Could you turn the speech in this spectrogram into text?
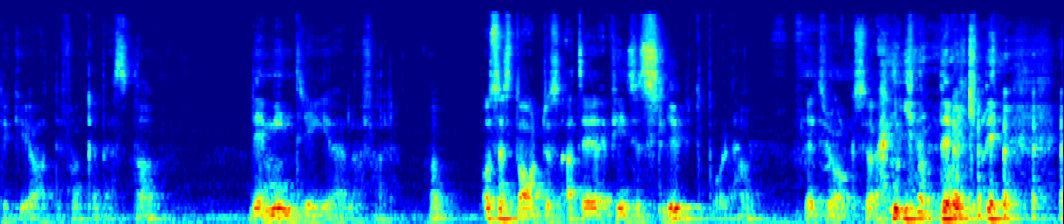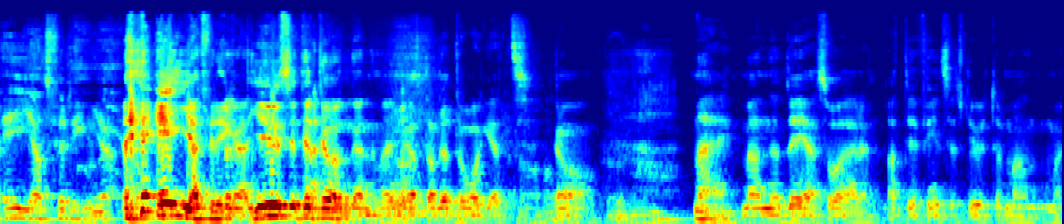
tycker jag att det funkar bäst. Ja. Det är min trigger i alla fall. Ja. Och så status, att det finns ett slut på det. Det tror jag också är jätteviktigt. Ej att förringa. Ej att förringa. Ljuset i tunneln med mötande tåget. Ja. Nej, men det är så är det. Att det finns ett slut och man, man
